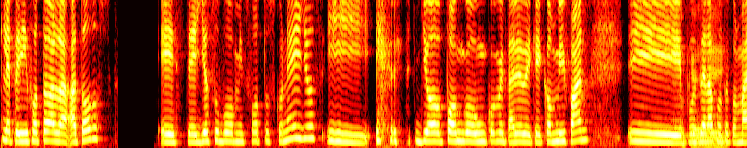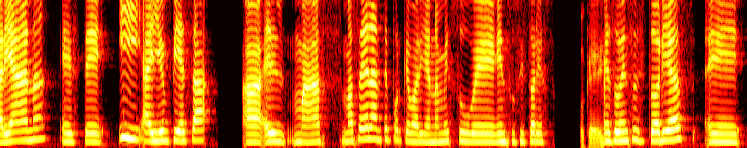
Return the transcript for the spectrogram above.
Le pedí foto a, a todos. Este, yo subo mis fotos con ellos y yo pongo un comentario de que con mi fan y puse la foto con Mariana, este, y ahí empieza uh, el más, más adelante porque Mariana me sube en sus historias. Okay. Me sube en sus historias, eh,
